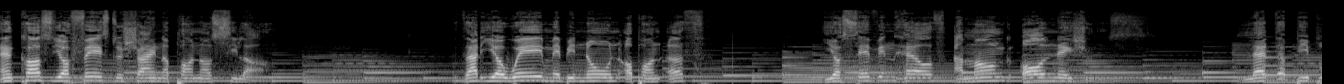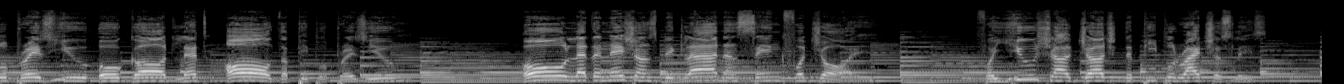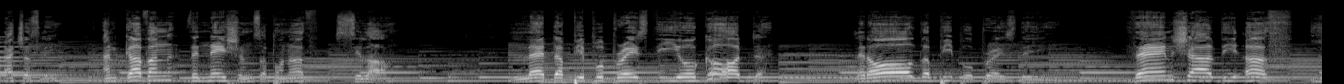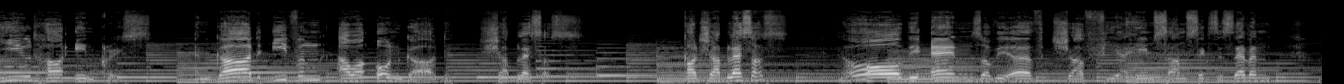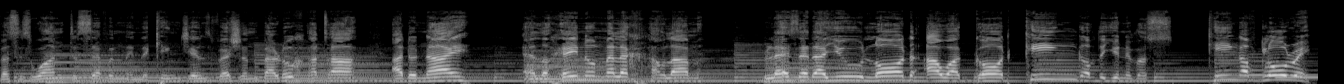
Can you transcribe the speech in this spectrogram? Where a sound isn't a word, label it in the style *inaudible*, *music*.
and cause your face to shine upon us, Selah, that your way may be known upon earth your saving health among all nations. Let the people praise you, O God. Let all the people praise you. Oh, let the nations be glad and sing for joy. For you shall judge the people righteously, righteously, and govern the nations upon earth, Selah. Let the people praise thee, O God. Let all the people praise thee. Then shall the earth yield her increase, and God, even our own God, shall bless us. God shall bless us, and all the ends of the earth shall fear him. Psalm 67, verses 1 to 7 in the King James Version. Baruch atah Adonai Eloheinu melech haolam. Blessed are you, Lord our God, King of the universe, King of glory.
